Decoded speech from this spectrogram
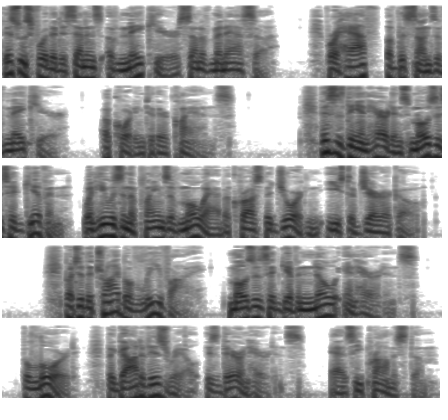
This was for the descendants of machir son of manasseh for half of the sons of machir according to their clans. This is the inheritance moses had given when he was in the plains of moab across the jordan east of jericho. But to the tribe of levi moses had given no inheritance. The lord the god of israel is their inheritance as he promised them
